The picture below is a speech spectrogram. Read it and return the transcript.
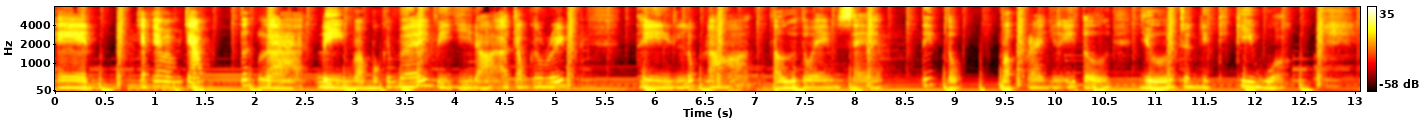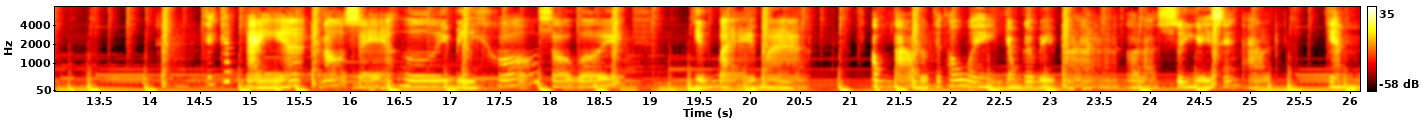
and chấm chấm chấm, tức là điền vào một cái vế vì gì đó ở trong cái rip thì lúc đó tự tụi em sẽ tiếp tục bật ra những ý tưởng dựa trên những cái keyword. Cái cách này á, nó sẽ hơi bị khó so với những bạn mà không tạo được cái thói quen trong cái việc mà gọi là suy nghĩ sáng tạo nhanh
